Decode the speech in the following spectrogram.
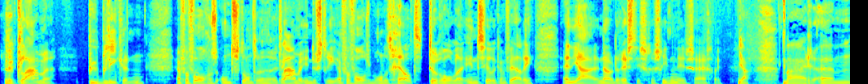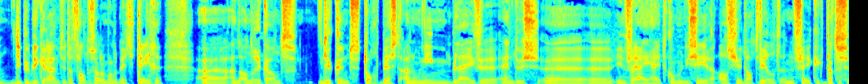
reclame. Publieken. En vervolgens ontstond er een reclame-industrie. En vervolgens begon het geld te rollen in Silicon Valley. En ja, nou, de rest is geschiedenis eigenlijk. Ja, maar ehm, die publieke ruimte, dat valt dus allemaal een beetje tegen. Eh, aan de andere kant, je kunt toch best anoniem blijven en dus eh, eh, in vrijheid communiceren als je dat wilt. Een fake, dat is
